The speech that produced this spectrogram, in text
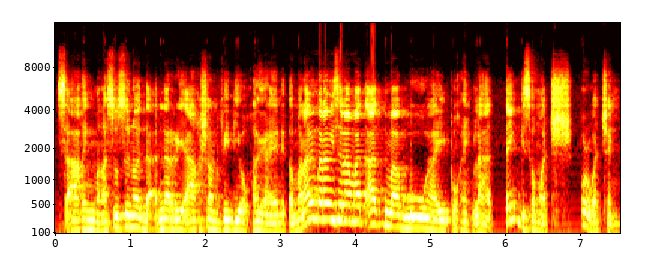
sa aking mga susunod na reaction video kagaya nito. Maraming maraming salamat at mabuhay po kayong lahat. Thank you so much for watching.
